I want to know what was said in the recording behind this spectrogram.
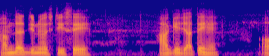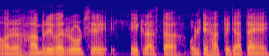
हमदर्द यूनिवर्सिटी से आगे जाते हैं और हब रिवर रोड से एक रास्ता उल्टे हाथ पे जाता है।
